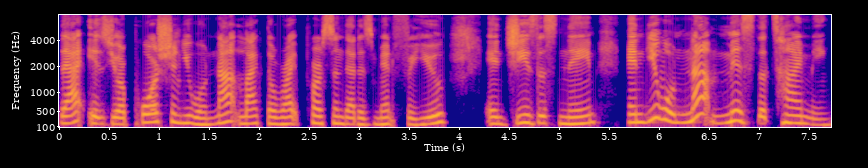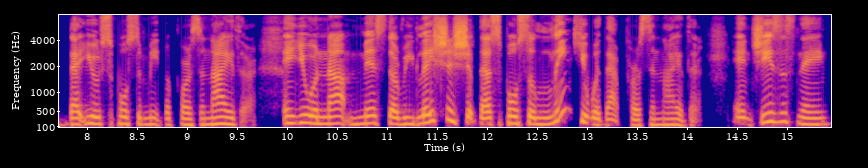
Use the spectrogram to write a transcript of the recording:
that is your portion. You will not lack the right person that is meant for you in Jesus' name. And you will not miss the timing that you're supposed to meet the person either. And you will not miss the relationship that's supposed to link you with that person either. In Jesus' name,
